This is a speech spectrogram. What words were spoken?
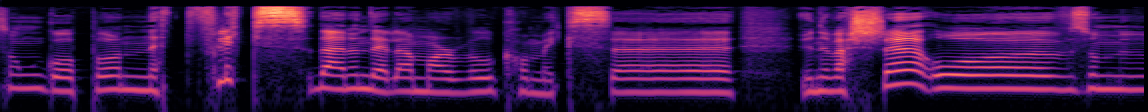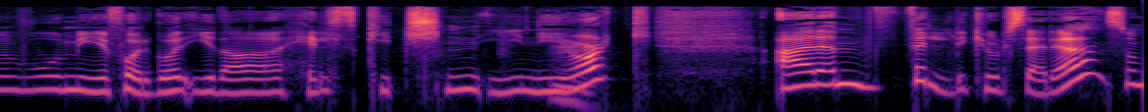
som går på Netflix. Det er en del av Marvel Comics-universet, og som, hvor mye foregår i da Hell's Kitchen i New York. Er en veldig kul serie som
